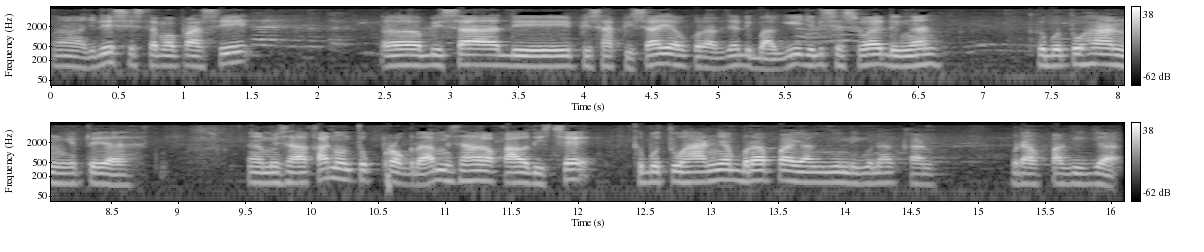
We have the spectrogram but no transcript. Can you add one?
Nah, jadi sistem operasi e, bisa dipisah-pisah ya ukurannya dibagi jadi sesuai dengan kebutuhan gitu ya. Nah, misalkan untuk program misalnya lokal disk kebutuhannya berapa yang ingin digunakan, berapa giga.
